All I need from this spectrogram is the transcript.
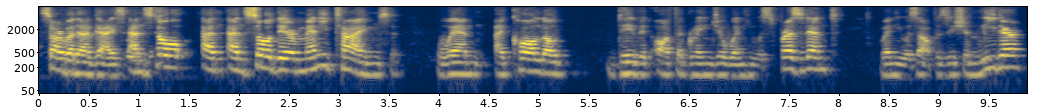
Sorry about that, guys. And so and and so there are many times when I called out David Arthur Granger when he was president, when he was opposition leader.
